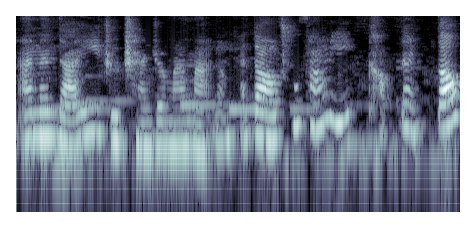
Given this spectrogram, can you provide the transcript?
阿曼达一直缠着妈妈，让她到厨房里烤蛋糕。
